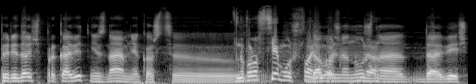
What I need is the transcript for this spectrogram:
передача про ковид, не знаю, мне кажется... Ну, просто тема ушла Довольно немножко, нужная, да. да, вещь.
